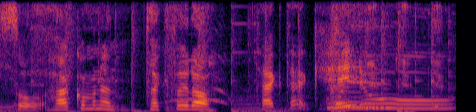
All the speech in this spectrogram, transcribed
Så här kommer den. Tack för idag! Tack, tack. Hej då!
